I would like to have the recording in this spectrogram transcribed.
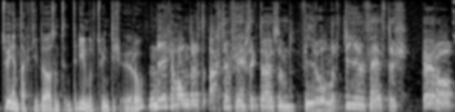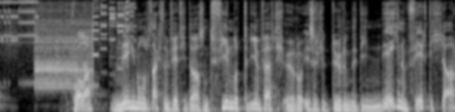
82.320 euro? 948.453 euro. Voilà, 948.453 euro is er gedurende die 49 jaar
